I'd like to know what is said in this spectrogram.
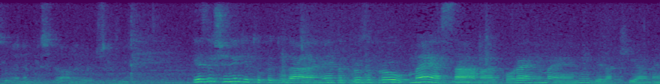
Slovenija predsedovala Evropsko unijo. Jaz zdaj še nekaj tukaj dodajam, da pravzaprav meja sama ali porejanje meje ni bila kija. Ne?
